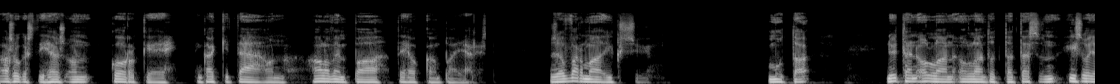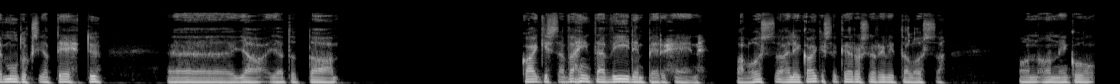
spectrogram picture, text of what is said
asukastiheys on korkea, niin kaikki tämä on halvempaa, tehokkaampaa järjestää. Se on varmaan yksi syy. Mutta nythän ollaan, ollaan totta, tässä on isoja muutoksia tehty ja, ja tota, kaikissa vähintään viiden perheen taloissa, eli kaikissa kerros- ja rivitaloissa on, on niin kuin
